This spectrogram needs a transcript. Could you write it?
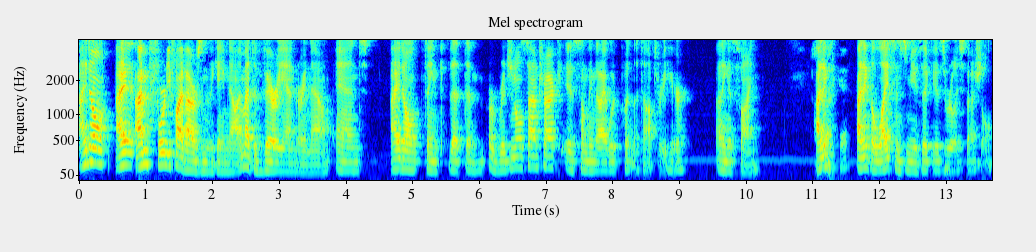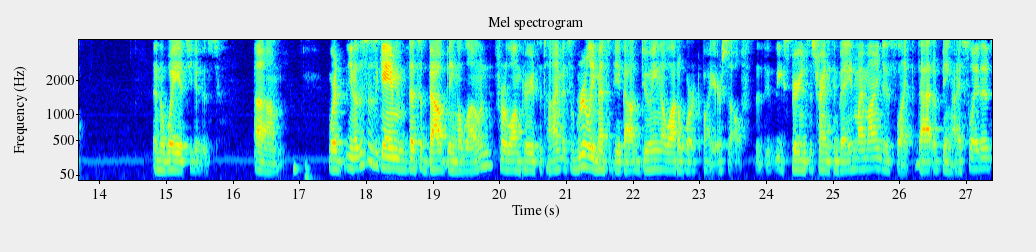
I don't. I I'm 45 hours into the game now. I'm at the very end right now, and I don't think that the original soundtrack is something that I would put in the top three here. I think it's fine. I, I think like. I think the licensed music is really special, in the way it's used. Um, where you know this is a game that's about being alone for long periods of time. It's really meant to be about doing a lot of work by yourself. The, the experience is trying to convey in my mind is like that of being isolated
